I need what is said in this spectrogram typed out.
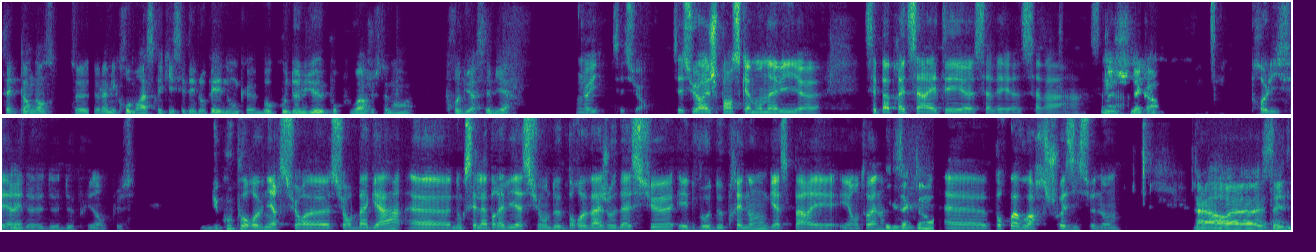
cette tendance de la microbrasserie qui s'est développée, donc beaucoup de lieux pour pouvoir justement produire ces bières. Oui, c'est sûr. C'est sûr, et je pense qu'à mon avis, c'est pas prêt de s'arrêter, euh, ça va, ça va, je suis d'accord. proliférer mm. de, de, plus en plus. Du coup, pour revenir sur, euh, sur Baga, euh, donc c'est l'abréviation de breuvage audacieux et de vos deux prénoms, Gaspard et, Antoine. Exactement. pourquoi avoir choisi ce nom? Alors, ça n'a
